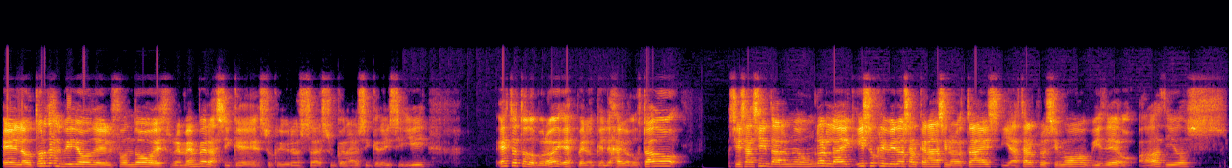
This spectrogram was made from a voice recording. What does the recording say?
El autor del vídeo del fondo es Remember, así que suscribiros a su canal si queréis. Y esto es todo por hoy. Espero que les haya gustado. Si es así, darme un gran like y suscribiros al canal si no lo estáis. Y hasta el próximo video. Adiós.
